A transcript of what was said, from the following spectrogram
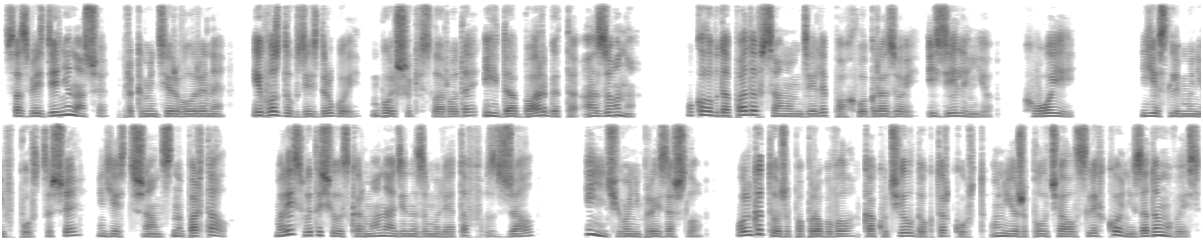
«Созвездие не наше», — прокомментировал Рене. «И воздух здесь другой, больше кислорода и до Баргата озона». Около водопада в самом деле пахло грозой и зеленью, хвоей, если мы не в пустоши, есть шанс на портал. Морис вытащил из кармана один из амулетов, сжал, и ничего не произошло. Ольга тоже попробовала, как учил доктор Курт. У нее же получалось легко, не задумываясь.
